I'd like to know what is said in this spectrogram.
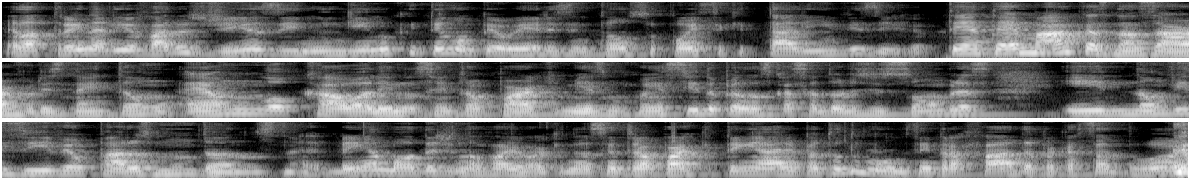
Ela treina ali vários dias e ninguém nunca interrompeu eles, então supõe-se que tá ali invisível. Tem até marcas nas árvores, né? Então é um local ali no Central Park mesmo conhecido pelos caçadores de sombras e não visível para os mundanos, né? É bem a moda de Nova York, né? O Central Park tem área pra todo mundo, tem pra fada, pra caçador.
